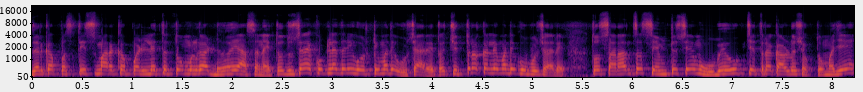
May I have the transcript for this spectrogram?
जर का पस्तीस मार्क पडले तर तो मुलगा ढ आहे असं नाही. तो दुसऱ्या कुठल्या तरी गोष्टीमध्ये हुशार आहे. तो चित्रकलेमध्ये खूप हुशार आहे. तो सरांचं सेम टू सेम हुबेहूब चित्र काढू शकतो. म्हणजे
